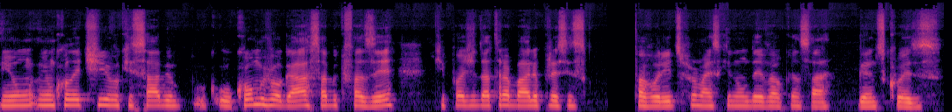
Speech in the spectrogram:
em um, em um coletivo que sabe o, o, como jogar, sabe o que fazer, que pode dar trabalho para esses favoritos, por mais que não deva alcançar grandes coisas.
